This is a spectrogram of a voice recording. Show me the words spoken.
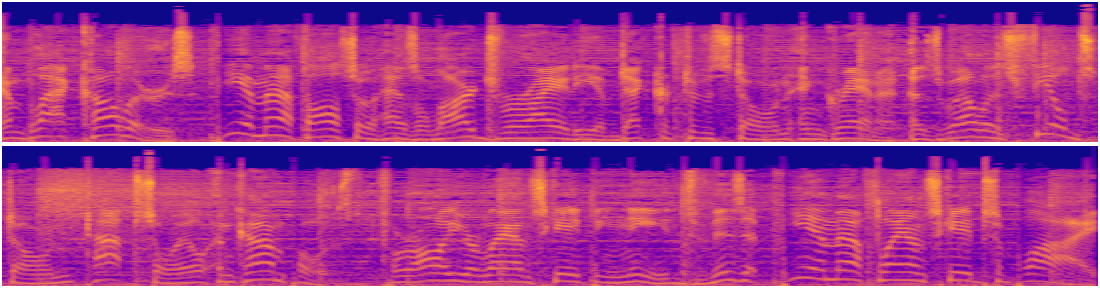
and black colors. PMF also has a large variety of decorative stone and granite, as well as field stone, topsoil, and compost. For all your landscaping needs, visit PMF Landscape Supply,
